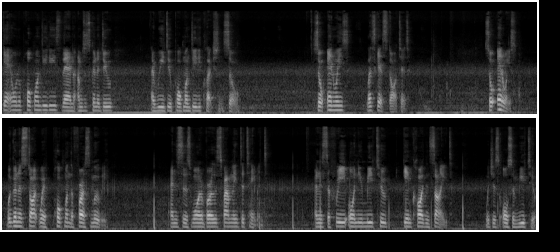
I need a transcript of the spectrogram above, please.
getting all the Pokemon DDs, then I'm just gonna do a redo Pokemon DD collection. So so anyways, let's get started. So anyways, we're gonna start with Pokemon the first movie. And this is Warner Brothers Family Entertainment. And it's a free all new Mewtwo game card inside, which is also Mewtwo.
